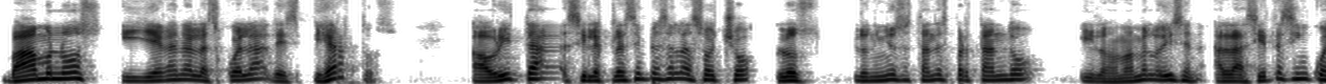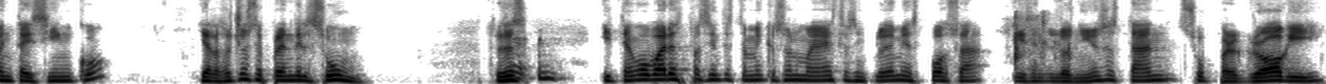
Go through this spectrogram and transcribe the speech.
vámonos y llegan a la escuela despiertos. Ahorita, si la clase empieza a las 8, los, los niños están despertando y los mamás me lo dicen, a las 7.55 y a las 8 se prende el Zoom. Entonces. Y tengo varios pacientes también que son maestras, incluida mi esposa, y dicen, los niños están súper groggy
